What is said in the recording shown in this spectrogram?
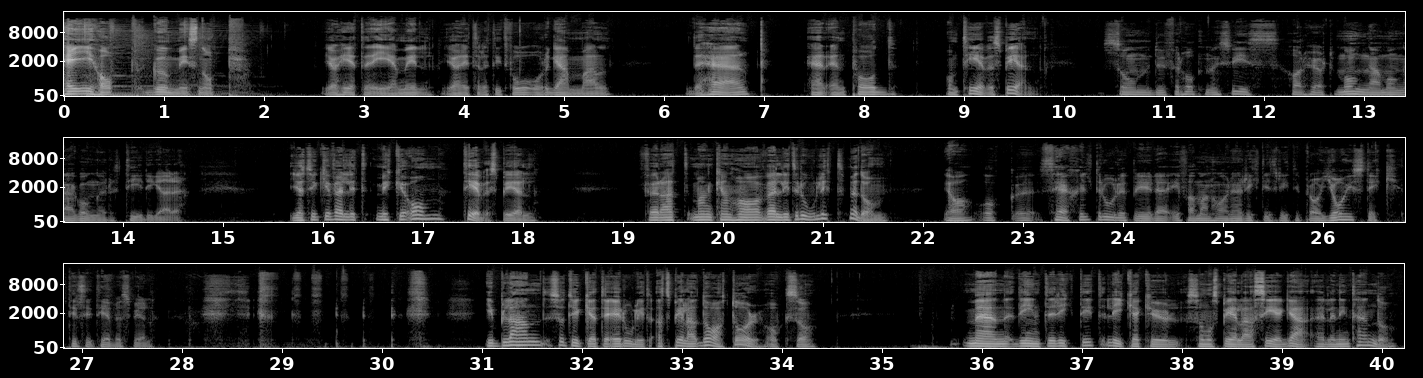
Hej hopp gummisnopp. Jag heter Emil. Jag är 32 år gammal. Det här är en podd om tv-spel. Som du förhoppningsvis har hört många, många gånger tidigare. Jag tycker väldigt mycket om tv-spel. För att man kan ha väldigt roligt med dem. Ja, och eh, särskilt roligt blir det ifall man har en riktigt, riktigt bra joystick till sitt tv-spel. Ibland så tycker jag att det är roligt att spela dator också Men det är inte riktigt lika kul som att spela Sega eller Nintendo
